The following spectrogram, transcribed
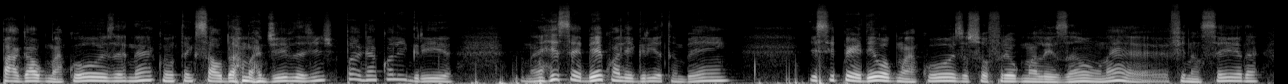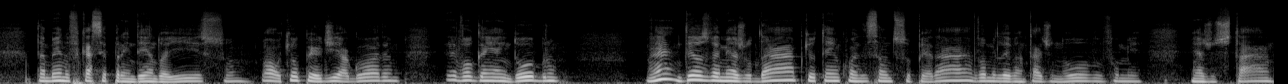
pagar alguma coisa, né? Quando tem que saldar uma dívida, a gente pagar com alegria, né? Receber com alegria também, e se perdeu alguma coisa, sofreu alguma lesão né, financeira, também não ficar se prendendo a isso. O que eu perdi agora, eu vou ganhar em dobro. Né? Deus vai me ajudar, porque eu tenho condição de superar, vou me levantar de novo, vou me, me ajustar.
